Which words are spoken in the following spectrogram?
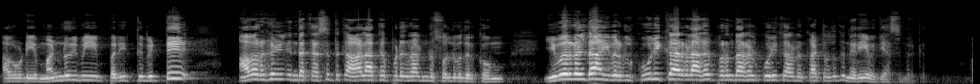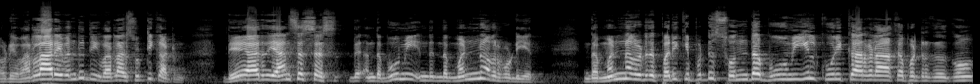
அவருடைய மண்ணுரிமையை பறித்துவிட்டு அவர்கள் இந்த கஷ்டத்துக்கு ஆளாக்கப்படுகிறார் என்று சொல்வதற்கும் இவர்கள் தான் இவர்கள் கூலிக்காரர்களாக பிறந்தார்கள் கூலிக்காரர்கள் காட்டுவதற்கு நிறைய வித்தியாசம் இருக்குது. அவருடைய வரலாறை வந்து நீ வரலாறு சுட்டி காட்டணும். தே ஆர் தி ஆன்சஸ்டர்ஸ் அந்த பூமி இந்த இந்த மண் அவர்களுடைய இந்த மண் அவருடைய பறிக்கப்பட்டு சொந்த பூமியில் கூலிக்காரர்களாக்கப்பட்டிருக்கிறதுக்கும்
